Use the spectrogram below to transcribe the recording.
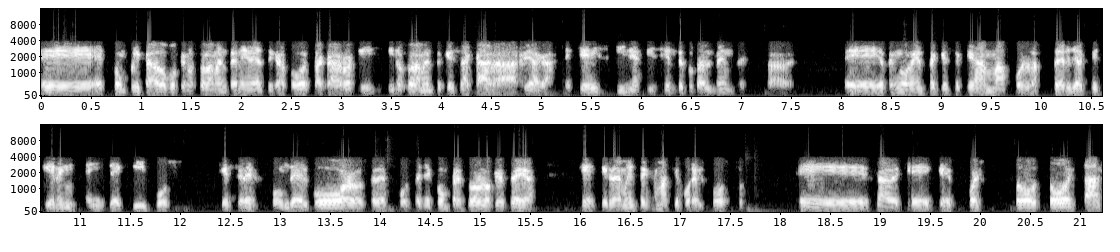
eh, es complicado porque no solamente energía eléctrica, todo está caro aquí, y no solamente que sea cara, Arriaga, es que es ineficiente totalmente, ¿sabes? Eh, yo tengo gente que se queja más por las pérdidas que tienen en, de equipos que se les funde el board o se les funde el compresor o lo que sea, que, realmente es más que por el costo. Eh, sabe que, que pues todo, todo está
